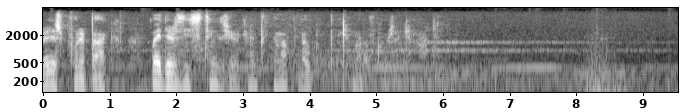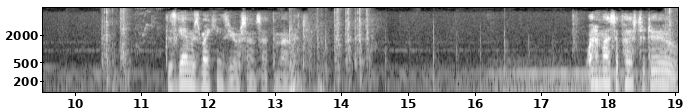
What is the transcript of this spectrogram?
Should I just put it back? Wait, there's these things here. Can I pick them up? Nope. I cannot, of course I cannot. This game is making zero sense at the moment. What am I supposed to do?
